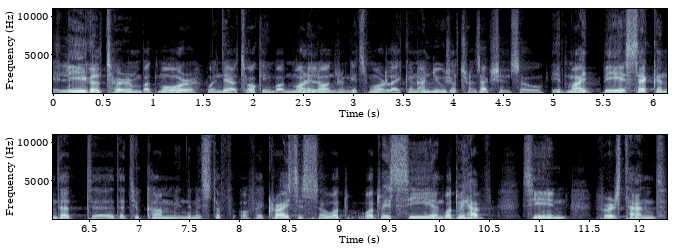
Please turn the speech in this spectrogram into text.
a legal term, but more when they are talking about money laundering, it's more like an unusual transaction. So it might be a second that uh, that you come in the midst of, of a crisis. So what what we see and what we have seen firsthand,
